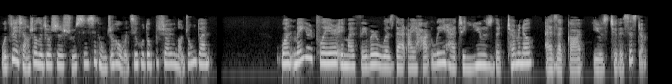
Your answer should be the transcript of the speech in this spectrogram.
我最享受的就是熟悉系统之后，我几乎都不需要用到终端。One major player in my favor was that I hardly had to use the terminal as I got used to the system.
